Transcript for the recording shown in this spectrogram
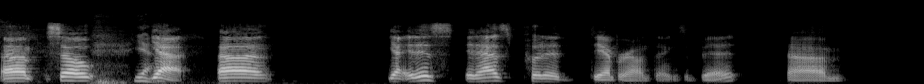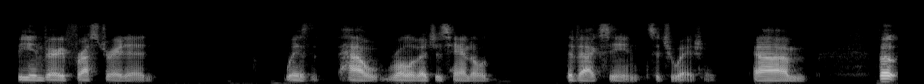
Um, so yeah, yeah, uh, yeah, it is. It has put a damper on things a bit. Um, being very frustrated with how Rolovich has handled the vaccine situation. Um, but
